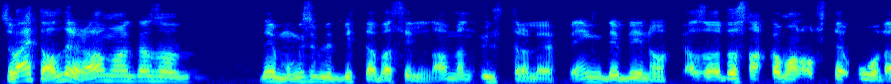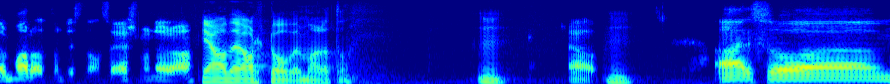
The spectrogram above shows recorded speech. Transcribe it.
Så veit aldri, da. Man, altså, det er jo mange som blir bitt av basillen, da, men ultraløping det blir nok, altså, Da snakker man ofte over maratondistanse. Ja, det er alt over maraton. Ja. Mm. Nei, så um,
